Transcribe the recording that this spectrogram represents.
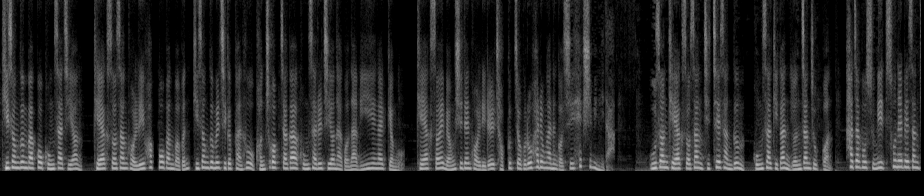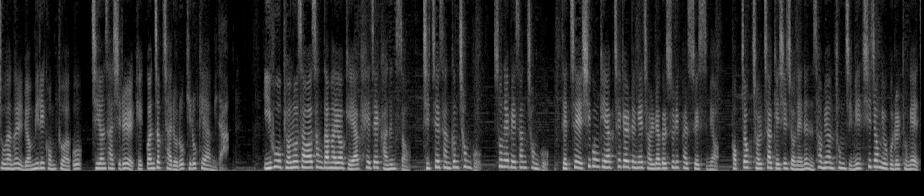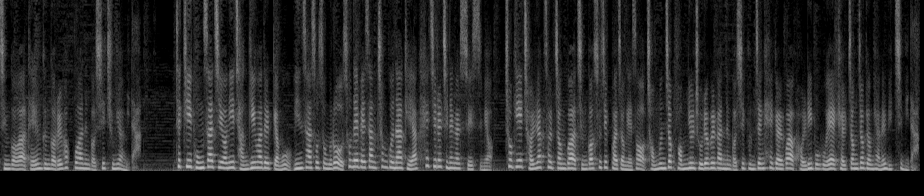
기성금 받고 공사 지연, 계약서상 권리 확보 방법은 기성금을 지급한 후 건축업자가 공사를 지연하거나 미이행할 경우 계약서에 명시된 권리를 적극적으로 활용하는 것이 핵심입니다. 우선 계약서상 지체상금, 공사기간 연장 조건, 하자보수 및 손해배상 조항을 면밀히 검토하고 지연 사실을 객관적 자료로 기록해야 합니다. 이후 변호사와 상담하여 계약 해제 가능성, 지체상금 청구, 손해배상 청구, 대체 시공계약 체결 등의 전략을 수립할 수 있으며 법적 절차 개시 전에는 서면 통지 및 시정 요구를 통해 증거와 대응 근거를 확보하는 것이 중요합니다. 특히 공사 지연이 장기화될 경우 민사소송으로 손해배상 청구나 계약 해지를 진행할 수 있으며 초기 전략 설정과 증거 수집 과정에서 전문적 법률 조력을 갖는 것이 분쟁 해결과 권리 보호에 결정적 영향을 미칩니다.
